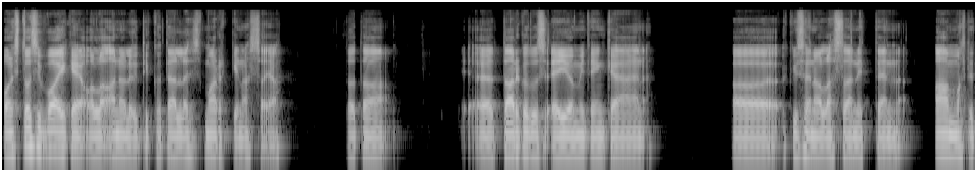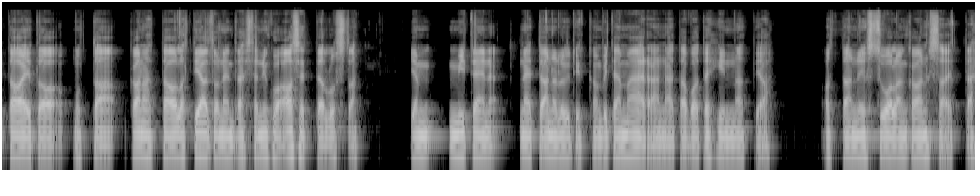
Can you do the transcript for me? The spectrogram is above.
olisi tosi vaikea olla analyytikko tällaisessa markkinassa ja tota, tarkoitus ei ole mitenkään ö, kyseenalaistaa niiden ammattitaitoa, mutta kannattaa olla tietoinen tästä niin kuin asettelusta ja miten näiden analyytikkojen pitää määrää nämä tavoitehinnat ja ottaa niistä suolan kanssa, että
